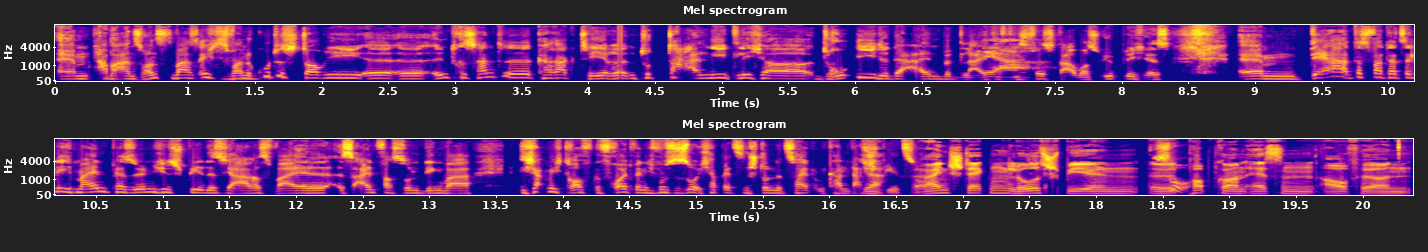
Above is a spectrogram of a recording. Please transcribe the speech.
Ähm, aber ansonsten war es echt, es war eine gute Story, äh, äh, interessante Charaktere, ein total niedlicher Druide, der einen begleitet, Ja. wie es für Star Wars üblich ist. Ähm, der, das war tatsächlich mein persönliches Spiel des Jahres, weil es einfach so ein Ding war. Ich habe mich drauf gefreut, wenn ich wusste, so, ich habe jetzt eine Stunde Zeit und kann das Ja, Spiel zocken. reinstecken, losspielen, äh, So. Popcorn essen, aufhören,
